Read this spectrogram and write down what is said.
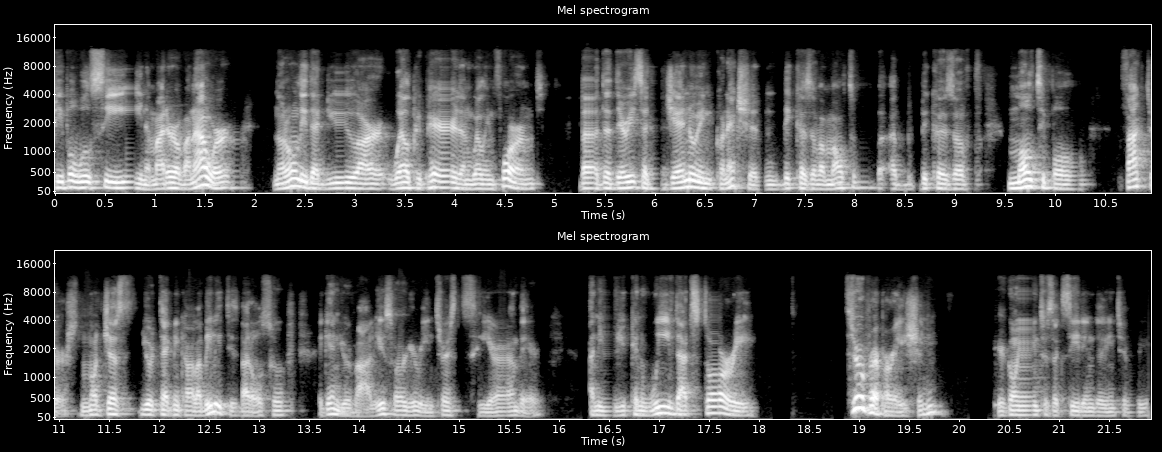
people will see in a matter of an hour not only that you are well prepared and well informed but that there is a genuine connection because of a multiple uh, because of multiple factors not just your technical abilities but also again your values or your interests here and there. And if you can weave that story through preparation you're going to succeed in the interview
